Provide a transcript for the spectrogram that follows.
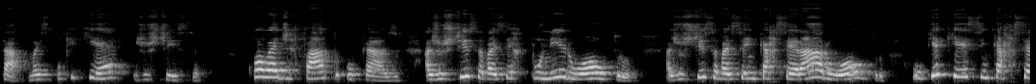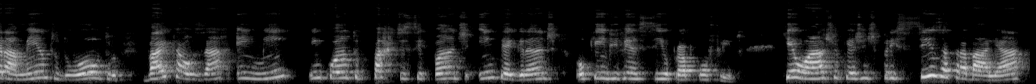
Tá, mas o que, que é justiça? Qual é de fato o caso? A justiça vai ser punir o outro? A justiça vai ser encarcerar o outro? O que que esse encarceramento do outro vai causar em mim enquanto participante, integrante ou quem vivencia o próprio conflito? Que eu acho que a gente precisa trabalhar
